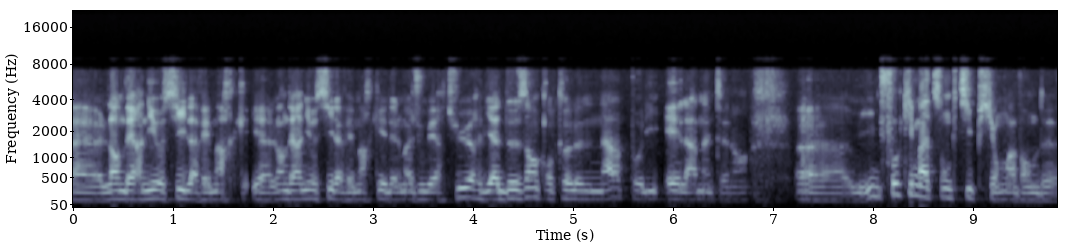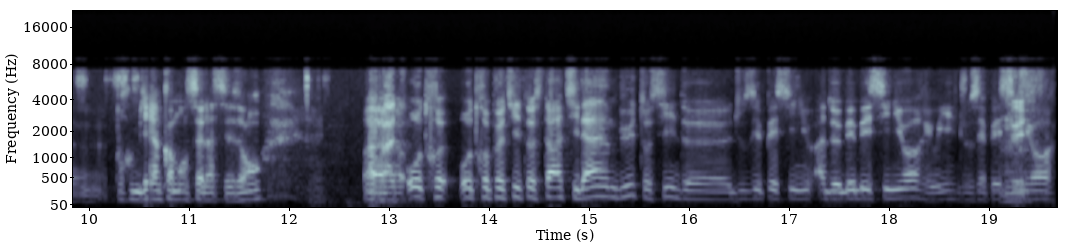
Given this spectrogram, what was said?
Euh, l'an dernier aussi, il avait marqué. Euh, l'an dernier aussi, il avait marqué dès le match d'ouverture. Il y a deux ans contre le Napoli et là maintenant. Euh, il faut qu'il mate son petit pion avant de pour bien commencer la saison. Euh, autre, autre petite stat, il a un but aussi de Giuseppe Signor, de Bébé Signor, et oui, Giuseppe Signor,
